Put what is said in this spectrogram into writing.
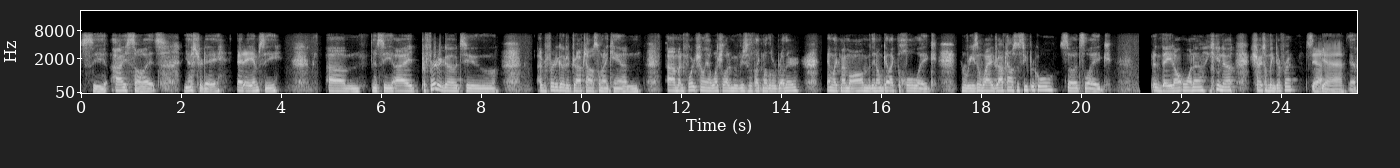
See, I saw it yesterday at AMC. Um, let's see. I prefer to go to. I prefer to go to Drafthouse when I can. Um, unfortunately, I watch a lot of movies with like my little brother and like my mom. They don't get like the whole like reason why Drafthouse is super cool. So it's like they don't want to, you know, try something different. So, Yeah. Yeah. Yeah.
